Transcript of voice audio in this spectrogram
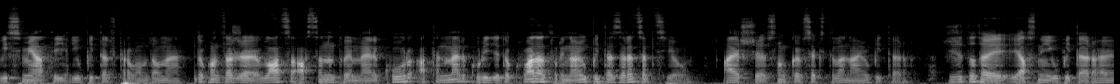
vysmiatý Jupiter v prvom dome. Dokonca, že vládca ascendentu je Merkur a ten Merkur ide do kvadratúry na Jupiter s recepciou a ešte Slnko je v sextile na Jupiter. Čiže toto je jasný Jupiter, hej.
